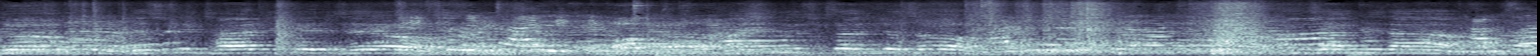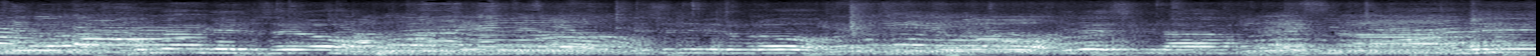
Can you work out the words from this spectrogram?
예수님 잘 믿게 해주세요. 예수님 잘 믿게 해주세요. 맛있는 식사 주셔서 감사합니다. 감사합니다. 건강하게 해주세요. 건강하게 해주세요. 예수님 이름으로 기도했습니다. 기도했습니다. 네.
